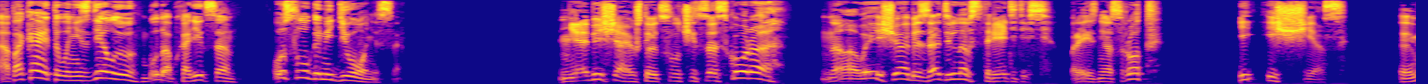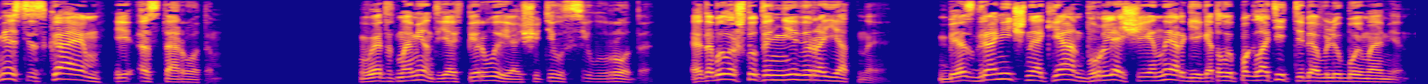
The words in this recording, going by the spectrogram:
А пока этого не сделаю, буду обходиться услугами Диониса. «Не обещаю, что это случится скоро, но вы еще обязательно встретитесь», произнес Рот и исчез. Вместе с Каем и Астаротом. В этот момент я впервые ощутил силу Рода. Это было что-то невероятное. Безграничный океан бурлящей энергии, готовый поглотить тебя в любой момент.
